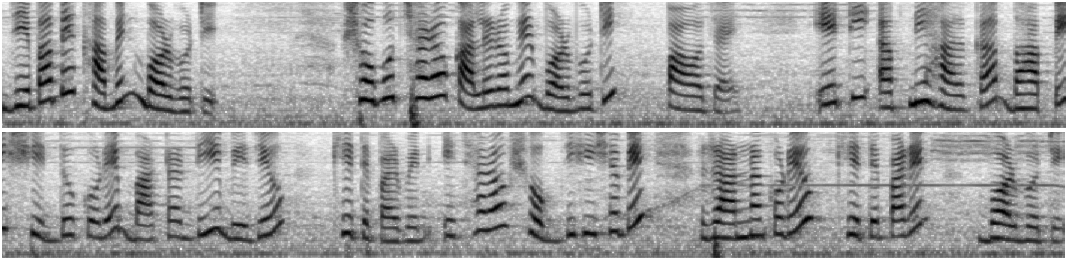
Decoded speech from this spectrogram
যেভাবে খাবেন বরবটি। সবুজ ছাড়াও কালো রঙের বরবটি পাওয়া যায়। এটি আপনি হালকা ভাপে সিদ্ধ করে বাটার দিয়ে বেজেও খেতে পারবেন। এছাড়াও সবজি হিসাবে রান্না করেও খেতে পারেন বরবটি।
